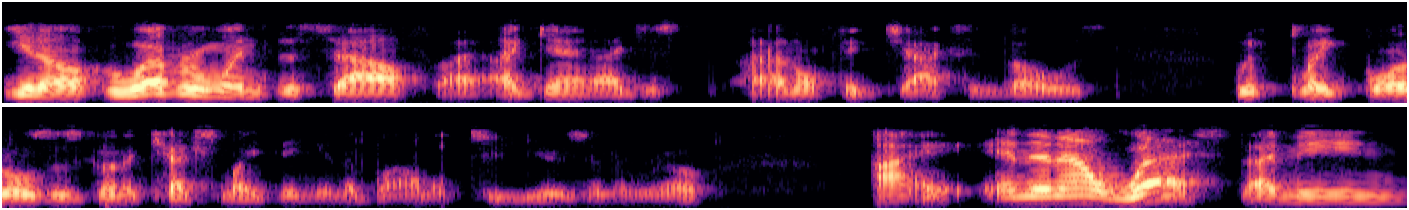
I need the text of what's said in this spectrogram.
you know, whoever wins the South, I, again, I just I don't think Jacksonville is with Blake Bortles is going to catch lightning in a bottle two years in a row. I and then out west, I mean,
